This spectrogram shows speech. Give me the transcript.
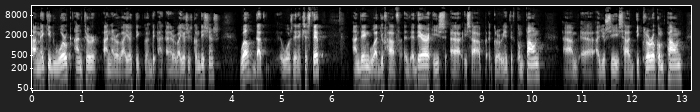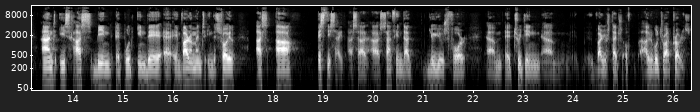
and make it work under anaerobiotic condi anaerobiosis conditions? Well, that was the next step. And then what you have there is, uh, is a chlorinated compound. Um, uh, as you see, it's a dichloro compound, and it has been uh, put in the uh, environment, in the soil, as a pesticide, as, a, as something that you use for um, uh, treating um, various types of agricultural problems.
